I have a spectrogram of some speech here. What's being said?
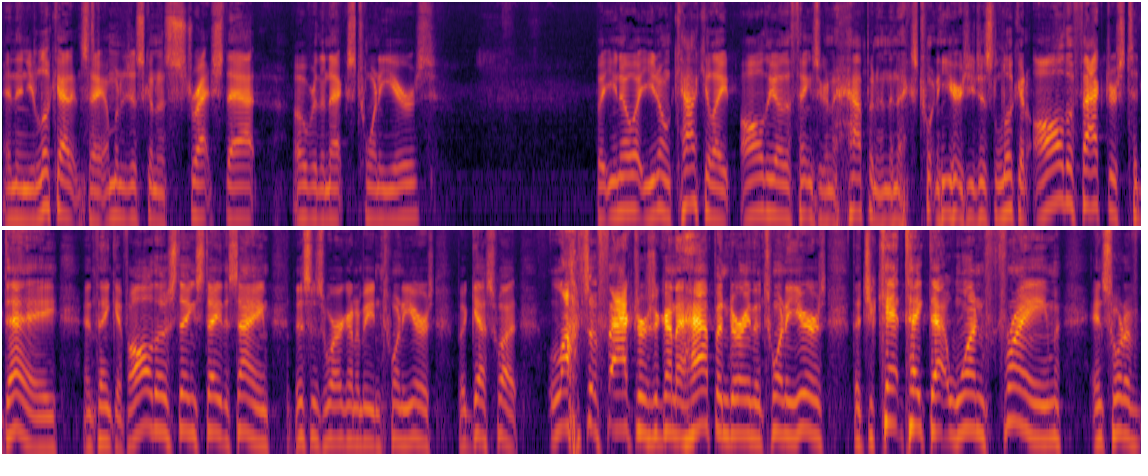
and then you look at it and say, I'm gonna just going to stretch that over the next 20 years. But you know what? You don't calculate all the other things that are going to happen in the next 20 years. You just look at all the factors today and think if all those things stay the same, this is where we're going to be in 20 years. But guess what? Lots of factors are going to happen during the 20 years that you can't take that one frame and sort of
